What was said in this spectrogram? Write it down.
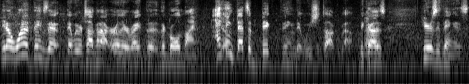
you know, one of the things that, that we were talking about earlier, right, the, the gold mine, I Yep. think that's a big thing that we should talk about uh-huh. because here's the thing is,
